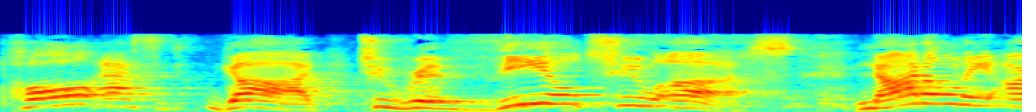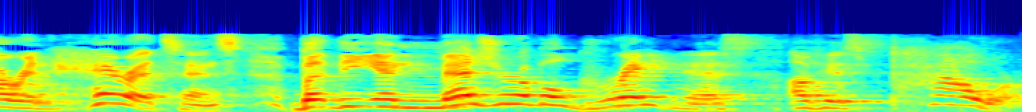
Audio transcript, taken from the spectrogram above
Paul asks God to reveal to us not only our inheritance, but the immeasurable greatness of his power.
